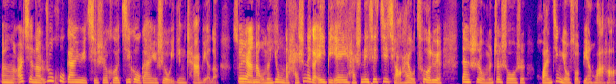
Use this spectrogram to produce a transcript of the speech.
嗯，而且呢，入户干预其实和机构干预是有一定差别的。虽然呢，我们用的还是那个 ABA，还是那些技巧还有策略，但是我们这时候是环境有所变化哈。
